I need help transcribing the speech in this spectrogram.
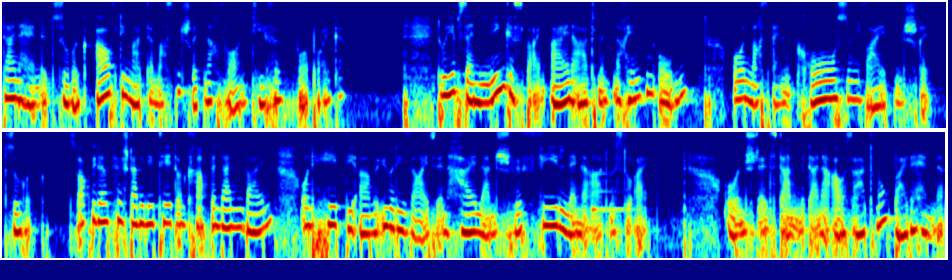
deine Hände zurück auf die Matte, machst einen Schritt nach vorn, tiefe Vorbeuge. Du hebst dein linkes Bein einatmend nach hinten oben und machst einen großen, weiten Schritt zurück. Sorg wieder für Stabilität und Kraft in deinen Beinen und heb die Arme über die Seite in High Lunge. Für viel Länge atmest du ein. Und stellst dann mit deiner Ausatmung beide Hände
